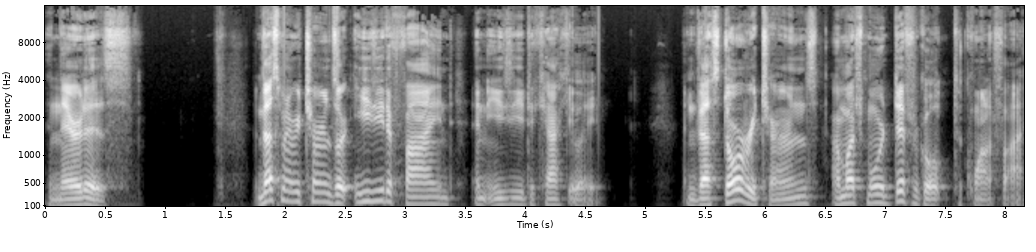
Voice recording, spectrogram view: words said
and there it is. Investment returns are easy to find and easy to calculate. Investor returns are much more difficult to quantify.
